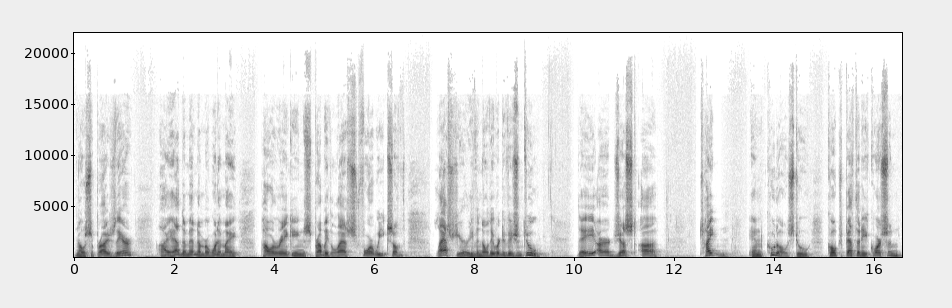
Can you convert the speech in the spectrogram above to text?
no surprise there. I had them at number one in my power rankings probably the last four weeks of last year, even though they were Division Two. They are just a titan, and kudos to Coach Bethany Corson,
